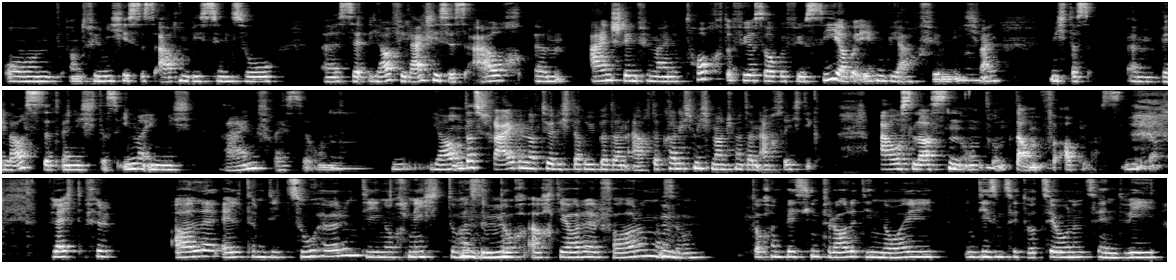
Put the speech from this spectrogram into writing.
Und, und für mich ist es auch ein bisschen so, äh, ja, vielleicht ist es auch ähm, einstehen für meine Tochter, Fürsorge für sie, aber irgendwie auch für mich, mhm. weil mich das ähm, belastet, wenn ich das immer in mich reinfresse und mhm. ja, und das Schreiben natürlich darüber dann auch, da kann ich mich manchmal dann auch richtig auslassen und, und Dampf ablassen. Ja. Vielleicht für alle Eltern, die zuhören, die noch nicht, du hast mhm. ja doch acht Jahre Erfahrung, also mhm. doch ein bisschen für alle, die neu in diesen Situationen sind, wie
